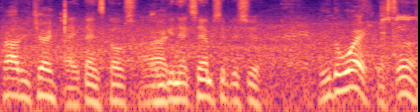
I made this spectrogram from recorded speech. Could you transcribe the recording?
Proud of you, Che. Hey, thanks, coach. All right. We getting that championship this year. Either way. Yes, sir.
